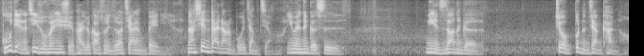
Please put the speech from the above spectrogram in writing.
古典的技术分析学派就告诉你，说要加量背离了。那现代当然不会这样讲啊，因为那个是你也知道，那个就不能这样看哦。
